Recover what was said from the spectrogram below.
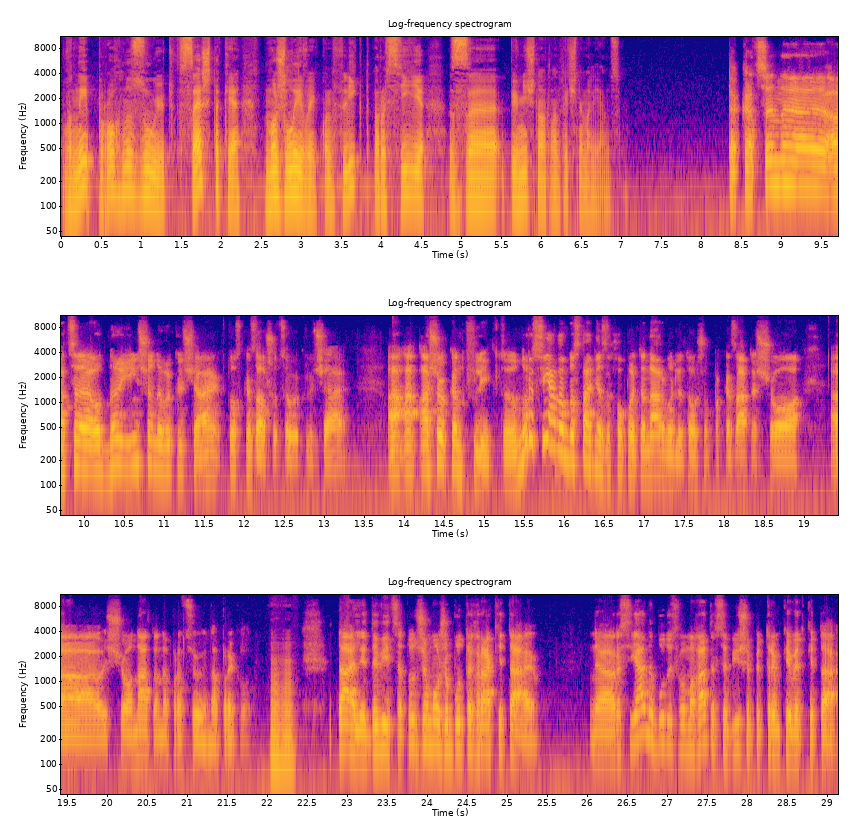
вони прогнозують все ж таки можливий конфлікт Росії з Північно-Атлантичним альянсом? Так, а це не а це одне і інше не виключає. Хто сказав, що це виключає? А, а, а що конфлікт? Ну, росіянам достатньо захопити нарву для того, щоб показати, що, а, що НАТО не працює, наприклад. Угу. Далі дивіться, тут же може бути гра Китаю. Е, Росіяни будуть вимагати все більше підтримки від Китаю.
